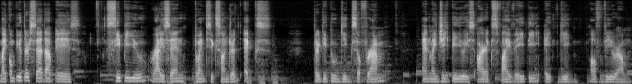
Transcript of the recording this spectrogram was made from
My computer setup is CPU Ryzen 2600X, 32 gigs of RAM, and my GPU is RX 580, 8 gig of VRAM.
